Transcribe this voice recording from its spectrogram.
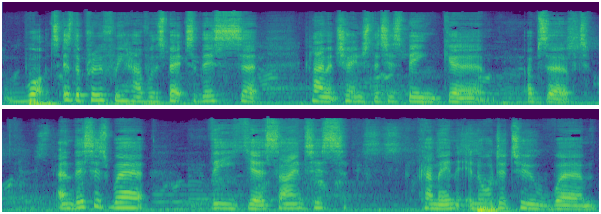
what is the proof we have with respect to this uh, climate change that is being uh, observed. And this is where the uh, scientists come in in order to um,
